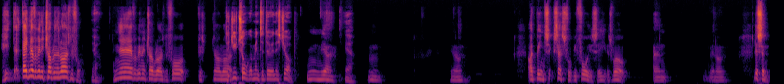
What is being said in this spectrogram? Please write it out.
he they- they'd never been in trouble in their lives before. Yeah. Never been in trouble in their lives before. Just you know, like Did you talk them into doing this job? mm, yeah. Yeah. Mm. You know, I'd been successful before, you see, as well, and you know, listen,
